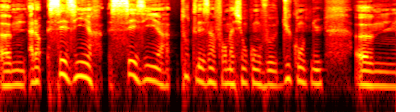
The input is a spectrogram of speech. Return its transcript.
Euh, alors saisir, saisir toutes les informations qu'on veut du contenu euh,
